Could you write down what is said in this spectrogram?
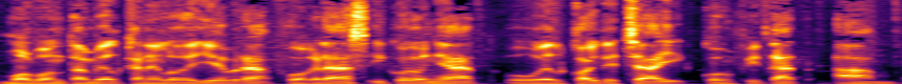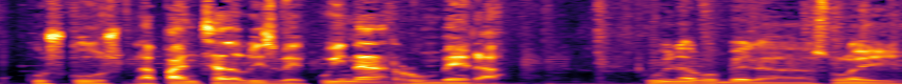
Molt bon també el caneló de llebre, foie gras i codonyat o el coll de xai confitat amb cuscús. La panxa del bisbe, cuina rumbera. Cuina rumbera, Soleil.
